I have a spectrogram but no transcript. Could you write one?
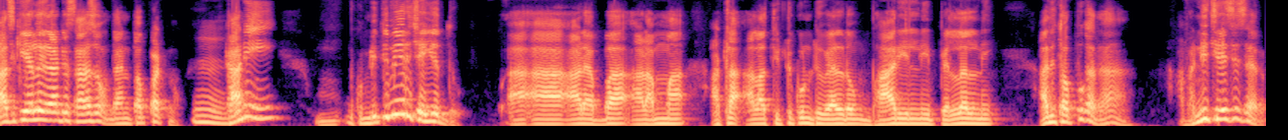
రాజకీయాల్లో ఇలాంటి సహజం దాన్ని తప్పట్ను. కానీ ఒక మితిమీరి చెయ్యొద్దు. ఆడబ్బా ఆడమ్మ అట్లా అలా తిట్టుకుంటూ వెళ్ళడం భార్యల్ని పిల్లల్ని అది తప్పు కదా. అవన్నీ చేసేశారు.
